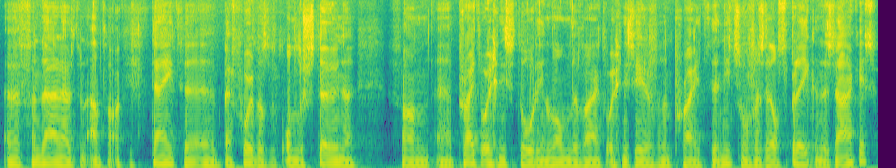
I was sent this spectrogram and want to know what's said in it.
Eh van daaruit een aantal activiteiten, bijvoorbeeld het ondersteunen van Pride-organisatoren in landen... waar het organiseren van een Pride niet zo'n vanzelfsprekende zaak is.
